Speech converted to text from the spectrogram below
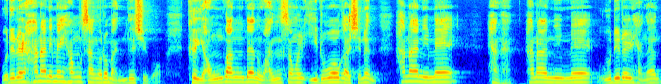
우리를 하나님의 형상으로 만드시고 그 영광된 완성을 이루어 가시는 하나님의 향한 하나님의 우리를 향한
